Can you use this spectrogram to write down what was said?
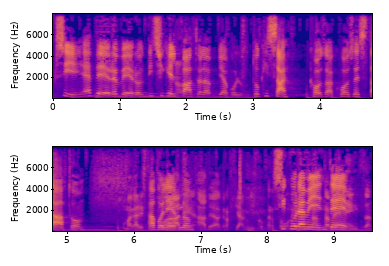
Sì, è vero, è vero. Dici che il Ah. fatto l'abbia voluto. Chissà cosa, cosa è stato. Magari è A volerlo. Ade, Ade a graffiarmi il copertone Sicuramente, veemenza.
